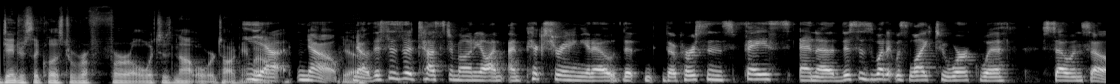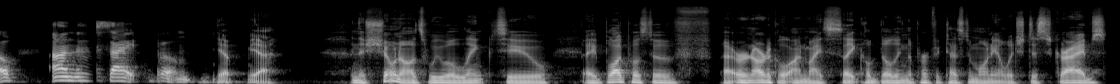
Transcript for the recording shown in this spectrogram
dangerously close to referral, which is not what we're talking about. Yeah, no, yeah. no. This is a testimonial. I'm I'm picturing, you know, the the person's face, and uh, this is what it was like to work with so and so on the site. Boom. Yep. Yeah. In the show notes, we will link to a blog post of uh, or an article on my site called Building the Perfect Testimonial, which describes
